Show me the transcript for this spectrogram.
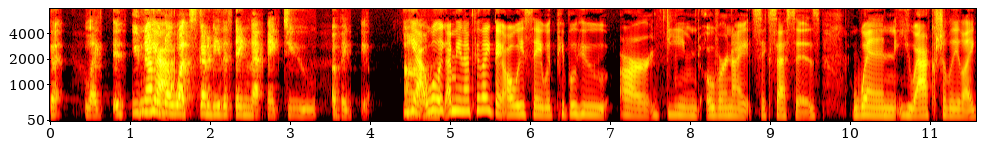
that like it, you never Yeah. know what's going to be the thing that makes you a big deal. yeah, well, Um, like I mean, I feel like they always say with people who are deemed overnight successes, when you actually like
